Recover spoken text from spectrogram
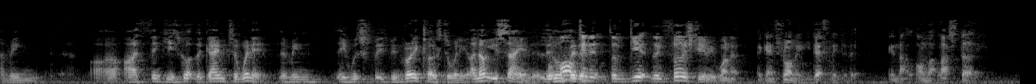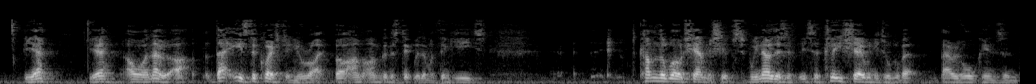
I mean, I, I think he's got the game to win it. I mean, he was he's been very close to winning. I know what you're saying. A Well, Mark bit did of- it the, year, the first year he won it against Ronnie. He definitely did it in that on that last day. Yeah, yeah. Oh, I know. Uh, that is the question. You're right, but I'm, I'm going to stick with him. I think he's come the World Championships. We know there's a, it's a cliche when you talk about Barry Hawkins and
